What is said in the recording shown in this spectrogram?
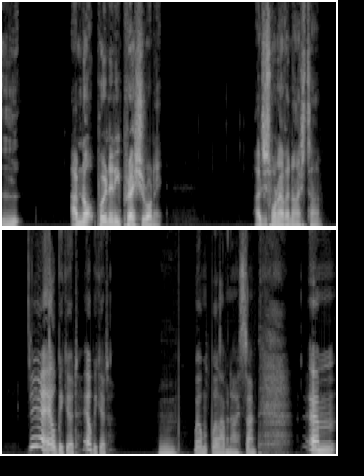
L- I'm not putting any pressure on it. I just want to have a nice time. Yeah, it'll be good. It'll be good. Hmm. We'll we'll have a nice time. Um,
